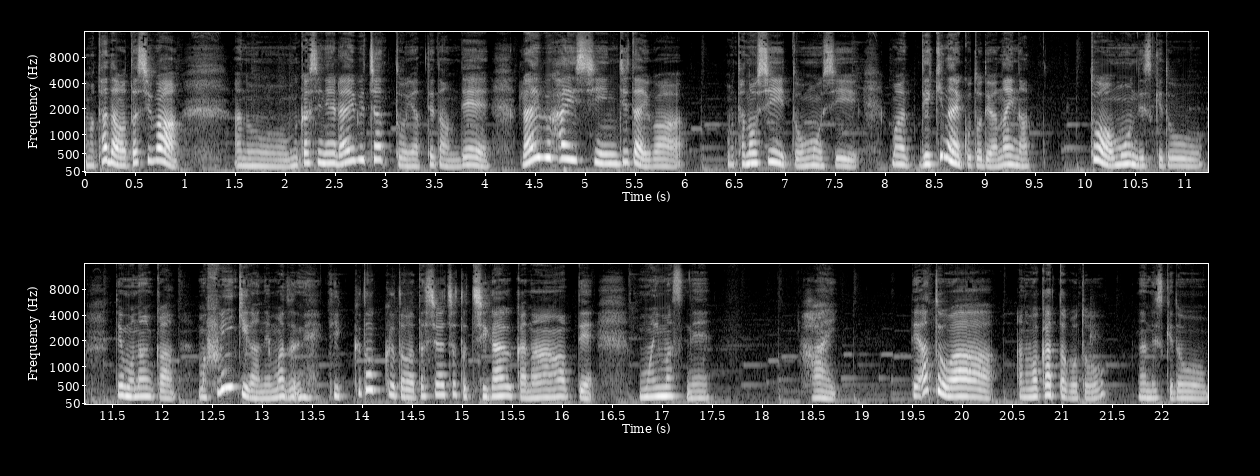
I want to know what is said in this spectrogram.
まあ、ただ私はあの昔ねライブチャットをやってたんでライブ配信自体は楽しいと思うし、まあ、できないことではないなとは思うんですけどでもなんか、まあ、雰囲気がねまずね TikTok と私はちょっと違うかなって思いますね。はい。であとはあの分かったことなんですけど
